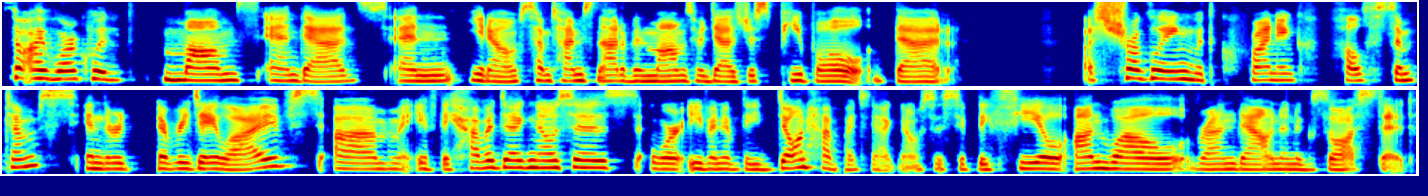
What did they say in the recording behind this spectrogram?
So i work with moms and dads and you know sometimes not even moms or dads just people that are struggling with chronic health symptoms in their everyday lives, um, if they have a diagnosis, or even if they don't have a diagnosis, if they feel unwell, run down, and exhausted,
